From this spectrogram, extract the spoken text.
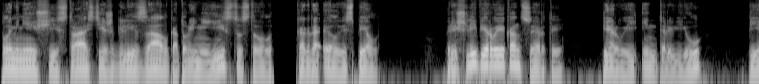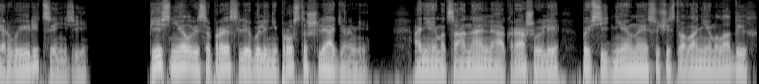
Пламенеющие страсти жгли зал, который неистовствовал, когда Элвис пел. Пришли первые концерты, первые интервью, первые рецензии. Песни Элвиса Пресли были не просто шлягерами. Они эмоционально окрашивали повседневное существование молодых.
